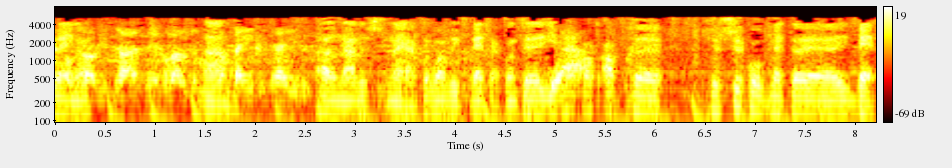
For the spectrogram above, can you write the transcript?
nieuwe heb been had. die draad weer gewoon Ah. been gekregen. Oh, nou, dus, nou ja, toch wel weer prettig. Want eh, je Ja. hebt wat afgesukkeld met eh je bed,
